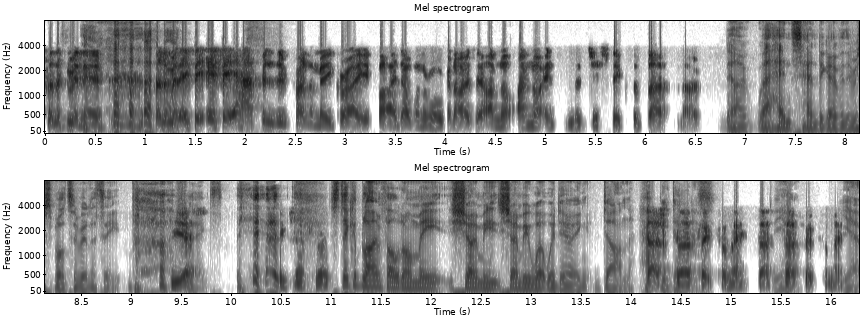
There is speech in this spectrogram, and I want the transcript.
for the minute. for the minute, if it, if it happens in front of me, great. But I don't want to organise it. I'm not. I'm not into the logistics of that. No. No. Well, hence handing over the responsibility. Perfect. Yeah. exactly. Stick a blindfold on me. Show me. Show me what we're doing. Done. Happy That's days. perfect for me. That's yeah. perfect for me. Yeah.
